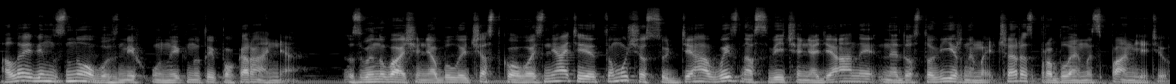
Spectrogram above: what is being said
але він знову зміг уникнути покарання. Звинувачення були частково зняті, тому що суддя визнав свідчення Діани недостовірними через проблеми з пам'яттю.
